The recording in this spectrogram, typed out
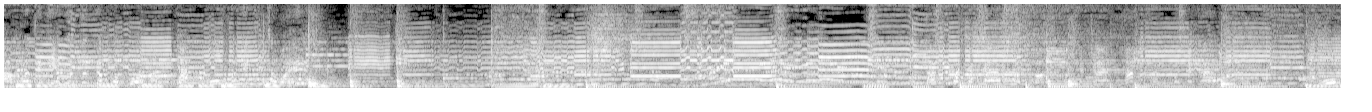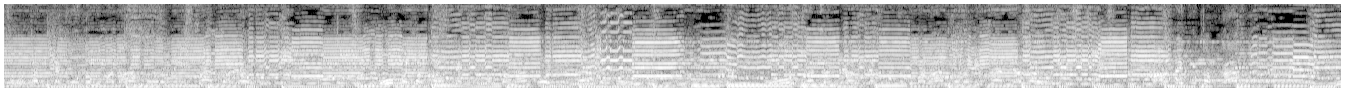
ว่าปฏิเสธเกิดขึ้นกับครอบครัวอนุปักโอมปฏิเสธสวัยตั้งปัญจการตัมมังปัญจการทั้งทั้งปัญจการโอมโสตังจักขุตลุมานาโตระเนสานจักรโอมปัญจการจักขุตลุมานาโตระเนสานจักรโอมปัญจการจักขุตลุมานาโตระเนสานจักรบ้านในกูทำการกู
